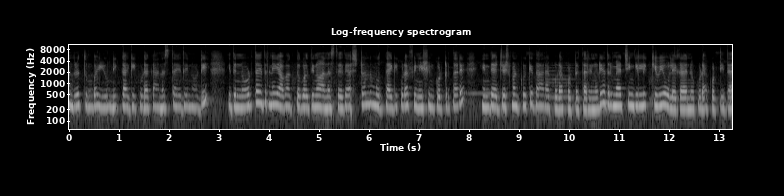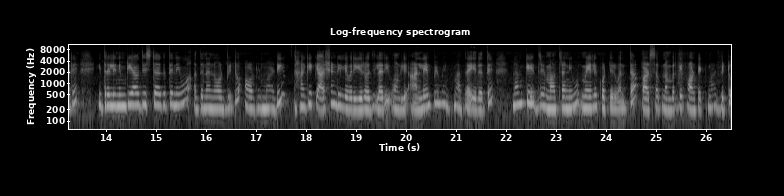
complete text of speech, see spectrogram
ಅಂದರೆ ತುಂಬ ಯೂನಿಕ್ ಆಗಿ ಕೂಡ ಕಾಣಿಸ್ತಾ ಇದೆ ನೋಡಿ. ಇದನ್ನು ನೋಡ್ತಾ ಇದ್ರೇ ಯಾವಾಗ ತಗೊಳ್ತೀನೋ ಅನ್ನಿಸ್ತಾ ಇದೆ. ಅಷ್ಟೊಂದು ಮುದ್ದಾಗಿ ಕೂಡ ಫಿನಿಶಿಂಗ್ ಕೊಟ್ಟಿರ್ತಾರೆ. ಹಿಂದೆ ಅಡ್ಜಸ್ಟ್ ಮಾಡ್ಕೋಕೆ ದಾರ ಕೂಡ ಕೊಟ್ಟಿರ್ತಾರೆ ನೋಡಿ. ಅದ್ರ ಮ್ಯಾಚಿಂಗ್ ಇಲ್ಲಿ ಕಿವಿ ಒಲೆಗಳನ್ನು ಕೂಡ ಕೊಟ್ಟಿದ್ದಾರೆ. ಇದರಲ್ಲಿ ನಿಮಗೆ ಯಾವ್ದು ಇಷ್ಟ ಆಗುತ್ತೆ ನೀವು ಅದನ್ನು ನೋಡಿಬಿಟ್ಟು ಆರ್ಡ್ರ್ ಮಾಡಿ. ಹಾಗೆ ಕ್ಯಾಶ್ ಆನ್ ಡೆಲಿವರಿ ಇರೋದಿಲ್ಲ ರೀ. ಓನ್ಲಿ ಆನ್ಲೈನ್ ಪೇಮೆಂಟ್ ಮಾತ್ರ ಇರುತ್ತೆ. ನಂಬಿಕೆ ಇದ್ದರೆ ಮಾತ್ರ ನೀವು ಮೇಲೆ ಕೊಟ್ಟಿರುವಂಥ ವಾಟ್ಸಪ್ ನಂಬರ್ಗೆ ಕಾಂಟ್ಯಾಕ್ಟ್ ಮಾಡಿಬಿಟ್ಟು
